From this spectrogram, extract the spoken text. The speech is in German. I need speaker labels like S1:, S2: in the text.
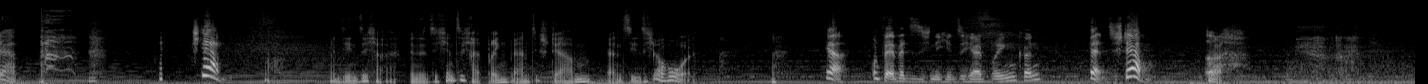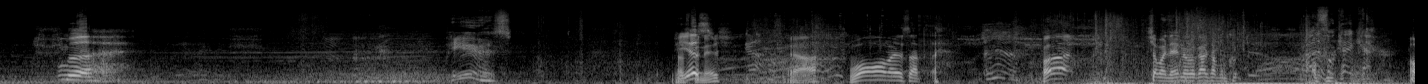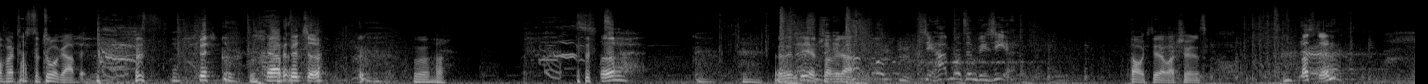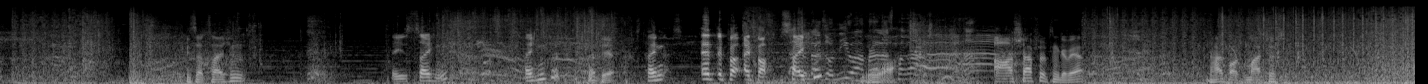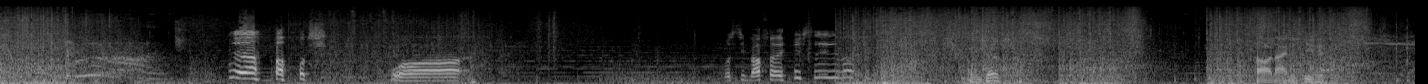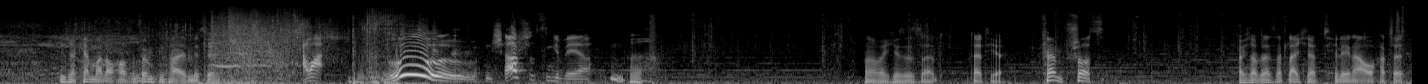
S1: Sterben.
S2: Sterben.
S1: Wenn sie in Sicherheit, wenn sie sich in Sicherheit bringen, werden sie sterben, werden sie sich erholen.
S2: Ja, und wer, wenn sie sich nicht in Sicherheit bringen können, werden sie sterben. Ugh.
S3: Pierce!
S1: Das bin ich. Ja. Wow, was ist das? Ah! Ich habe meine Hände noch gar nicht auf, dem-
S3: Alles okay, Cap.
S1: Auf der Tastatur gehabt.
S2: Ja, bitte.
S1: Da sind die jetzt schon wieder.
S3: Sie haben uns im Visier.
S1: Oh, ich sehe da was Schönes.
S2: Was denn?
S1: Dieser Zeichen.
S2: Welches Zeichen? Zeichen?
S1: Das hier.
S2: Ein, äh, etwa, einfach ein Zeichen?
S3: Also
S1: Boah. Ah, Scharfschützengewehr. Halbautomatisch.
S2: Ja, ouch.
S1: Wow.
S2: Wo ist die Waffe? Ich sehe die Waffe.
S1: Oh nein, nicht. Die erkennt man auch aus dem fünften Teil ein bisschen. Aua!
S2: Uh, ein Scharfschützengewehr.
S1: Na, welches ist das? Das hier. Fünf Schuss. Aber ich glaube, das ist das gleiche, das Helena auch hatte.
